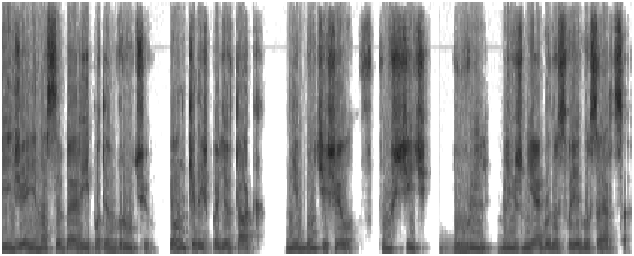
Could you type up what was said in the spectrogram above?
więzienia na Syberii, potem wrócił. I on kiedyś powiedział tak, nie bójcie się wpuścić ból bliźniego do swojego serca.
